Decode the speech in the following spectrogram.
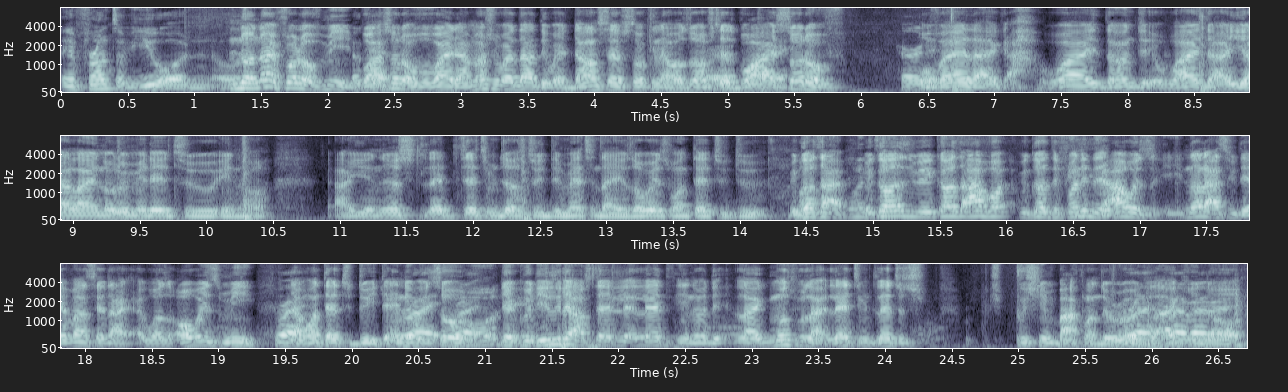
in front of you or, or No, not in front of me, but I sort of overheard. I'm not sure whether they were downstairs talking. I was upstairs, Right, but I sort of heard it. like, ah, why don't you- why are you allowing Olumide to you know? Uh, you just let, let him just do the medicine that he's always wanted to do because I What- because because I've because the funny thing I was not as if they ever said I, it was always me Right. that wanted to do it anyway Right, so right. they Okay. could easily have said let, let you know they, like most people like let him let us push him back on the road Right, like right, you right, know right.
